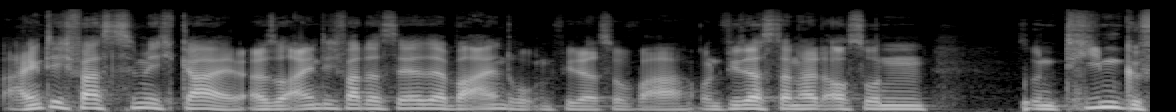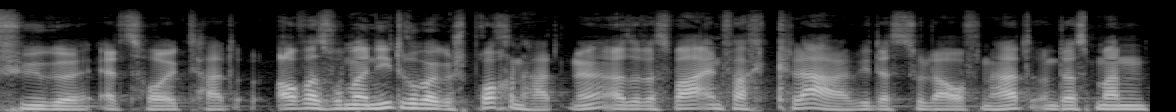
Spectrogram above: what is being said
eigentlich war es ziemlich geil. Also eigentlich war das sehr, sehr beeindruckend, wie das so war. Und wie das dann halt auch so ein, so ein Teamgefüge erzeugt hat. Auch was, wo man nie drüber gesprochen hat. Ne? Also das war einfach klar, wie das zu laufen hat. Und dass man,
